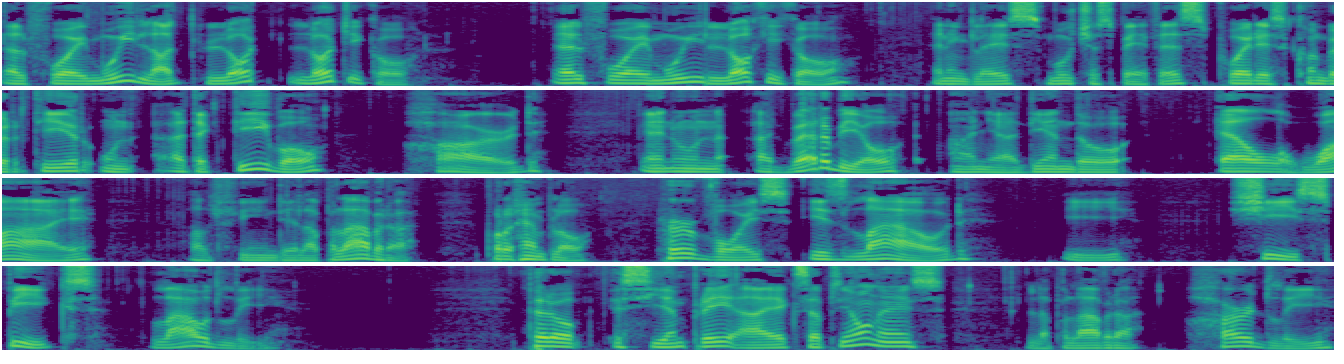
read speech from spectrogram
Él fue muy lógico. Él fue muy lógico. En inglés, muchas veces puedes convertir un adjetivo, hard, en un adverbio añadiendo ly al fin de la palabra. Por ejemplo, her voice is loud y she speaks loudly. Pero siempre hay excepciones. La palabra hardly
